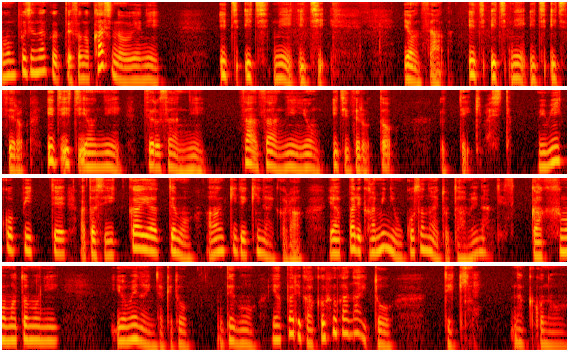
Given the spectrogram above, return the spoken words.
音符じゃなくってその歌詞の上に112143 112110 114203232410と打っていきました耳コピって私一回やっても暗記できないからやっぱり紙に起こさないとダメなんです楽譜もまともに読めないんだけどでもやっぱり楽譜がないとできないなんかこの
